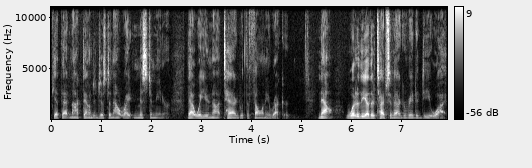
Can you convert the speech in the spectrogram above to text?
get that knocked down to just an outright misdemeanor. That way you're not tagged with the felony record. Now, what are the other types of aggravated DUI?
